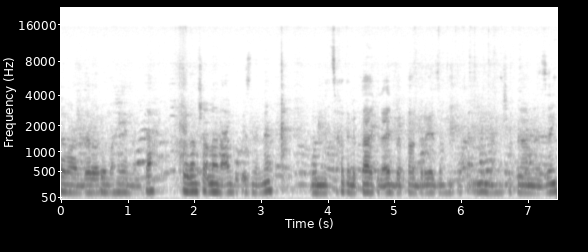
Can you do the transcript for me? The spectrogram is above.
طبعا ده بارومة هي من تحت. كده إن شاء الله هنعالجه بإذن الله. والنسخات اللي بتاعت العلبة بتاع الدراية زي ما إحنا شايفين زي ما إحنا شايفين عاملة إزاي.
